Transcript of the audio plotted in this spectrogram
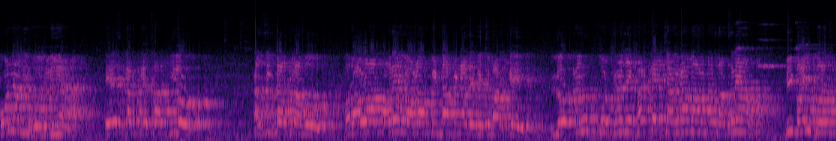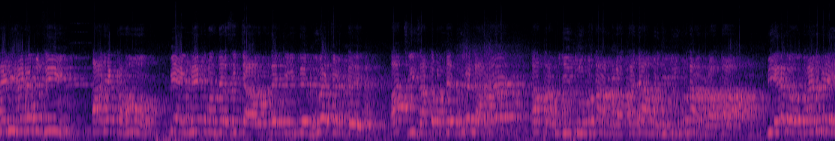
ਉਹਨਾਂ ਦੀ ਹੋ ਜਾਣੀ ਹੈ। ਇਸ ਕਰਕੇ ਸਾਥੀਓ, ਅਸੀਂ ਤਾਂ ਭਰਾਵੋ, ਰੌਲਾ ਪਾਉਣੇ, ਰੌਲਾ ਪਿੰਡਾਂ ਪਿੰਡਾਂ ਦੇ ਵਿੱਚ ਵੜ ਕੇ, ਲੋਕਾਂ ਨੂੰ ਕੋਠਿਆਂ 'ਤੇ ਖੜ ਕੇ ਚਾਂਗਾ ਮਾਰ ਮਾਰ ਦੱਸ ਰਿਹਾ ਵੀ ਬਾਈ ਬਚਦੇ ਨਹੀਂ ਹੈਗੇ ਤੁਸੀਂ। ਆ ਜੇ ਕਹੋ ਵੀ ਇੰਨੇ ਕੁ ਬੰਦੇ ਅਸੀਂ ਚਾਰ ਬੰਦੇ ਟੀਮ ਦੇ ਮੂਹਰੇ ਚਿੜਤੇ ਆ 6-7 ਬੰਦੇ ਮੂਹਰੇ ਲਾਤੇ ਆ ਪਰਮਜੀਤ ਨੂੰ ਪ੍ਰਧਾਨ ਬਣਾਤਾ ਜਾਂ ਅਮਰਜੀਤ ਨੂੰ ਪ੍ਰਧਾਨ ਬਣਾਤਾ ਵੀ ਇਹ ਰੋਕ ਲੈਣਗੇ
